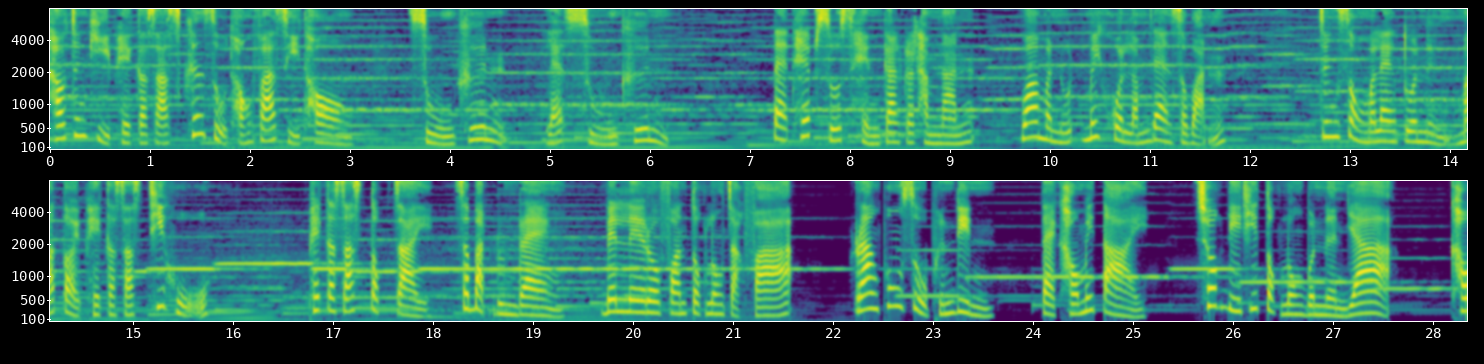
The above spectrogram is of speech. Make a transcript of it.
เขาจึงขี่เพกาซัสขึ้นสู่ท้องฟ้าสีทอง สูงขึ้นและสูงขึ้น แต่เทพซุสเห็นการกระทำนั้น ว่ามนุษย์ไม่ควรล้ำแดนสวรรค์ จึงส่งแมลงตัวหนึ่งมาต่อยเพกาซัสที่หู เพกาซัสตกใจสะบัดรุนแรง เบลเลโรฟอนตกลงจากฟ้า ร่างพุ่งสู่พื้นดิน แต่เขาไม่ตาย โชคดีที่ตกลงบนเนินหญ้า เขา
